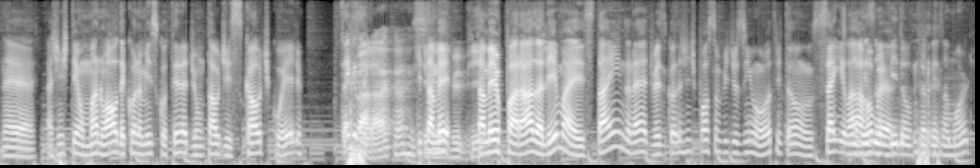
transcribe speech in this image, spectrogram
né, a gente tem um manual da economia escoteira de um tal de Scout Coelho. Segue lá. Caraca, que tá, me... tá meio parado ali, mas tá indo, né? De vez em quando a gente posta um videozinho ou outro, então segue lá. Uma vez na vida, outra vez na morte.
